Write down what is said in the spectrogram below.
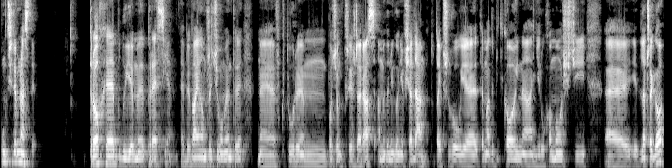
Punkt 17 trochę budujemy presję. Bywają w życiu momenty, e, w którym pociąg przyjeżdża raz, a my do niego nie wsiadamy. Tutaj przywołuję temat bitcoina, nieruchomości. E, dlaczego?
